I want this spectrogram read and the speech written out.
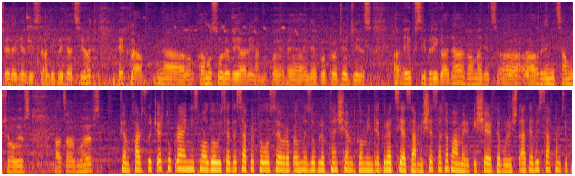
შედეგების ლიკვიდაციოდ. ეხლა გამოსულები არიან უკვე ენერგოპროჯორჯიას 6 ბრიგადა, რომელიც აღდგენით სამუშაოებს აწარმოებს. ჩვენ ხარს უჭერთ უკრაინის, მოლდოვისა და საქართველოს ევროპელ მეზობლებთან შემდგომ ინტეგრაციას ამის შესახებ ამერიკის შეერთებული შტატების სახელმწიფო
